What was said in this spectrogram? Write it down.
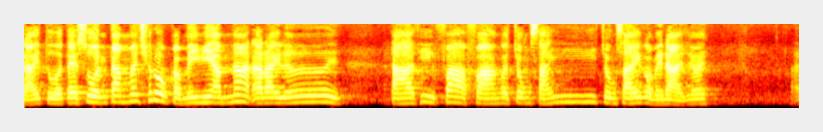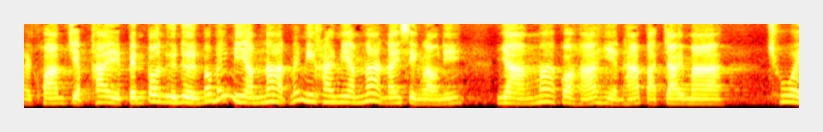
หลาย ๆ ตัว แต่ส่วนกรรมไม่ชรูปก็ไม่มีอำนาจอะไรเลย ตาที่ฝ้าฟางก็จงใสจงใสก็ไม่ได้ใช่ไหม ความเจ็บไข้เป็นต้นอื่นๆ ก็ไม่มีอำนาจ ไม่มีใครมีอำนาจในสิ่งเหล่านี้ อย่างมากก็หาเหตุหาปัจจัยมาช่วย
